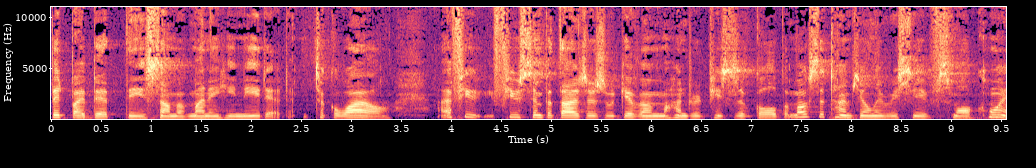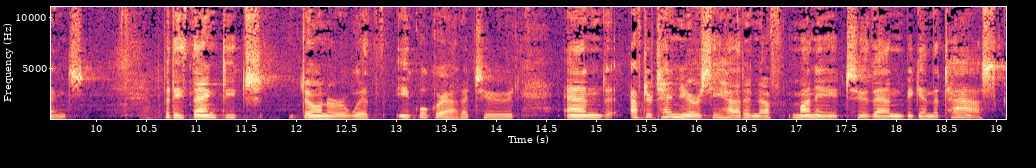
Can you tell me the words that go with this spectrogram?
bit by bit the sum of money he needed. It took a while. A few, few sympathizers would give him 100 pieces of gold, but most of the times he only received small coins. But he thanked each donor with equal gratitude. And after 10 years, he had enough money to then begin the task.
